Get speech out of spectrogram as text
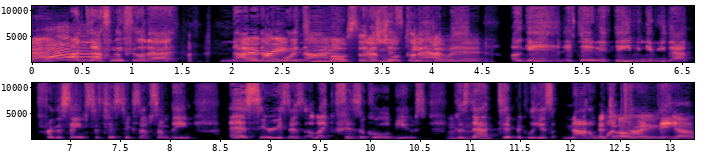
I definitely feel that. i Ninety agree nine point it's nine. most of them will keep happen doing it again. If they if they even give you that for the same statistics of something as serious as like physical abuse, because Mhm. that typically is not a one time thing. yeah.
